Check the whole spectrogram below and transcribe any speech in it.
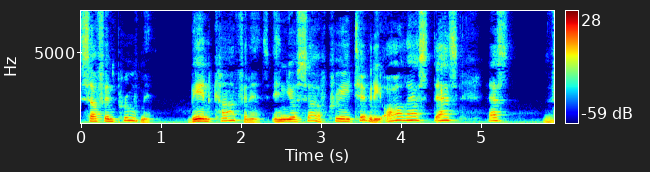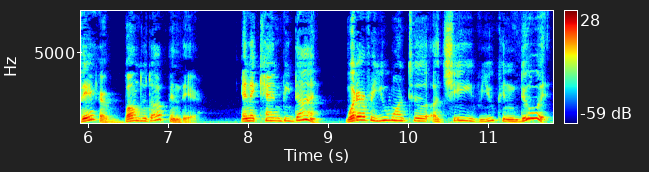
Self improvement, being confident in yourself, creativity, all that's that's that's there, bundled up in there. And it can be done. Whatever you want to achieve, you can do it.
